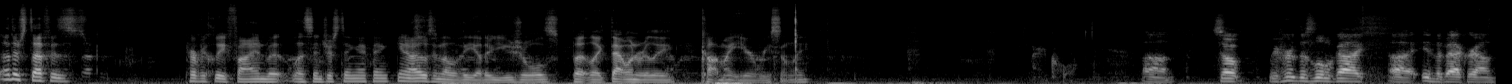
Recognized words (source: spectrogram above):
other stuff is perfectly fine, but less interesting. I think. You know, I listen to all the other usuals, but like that one really caught my ear recently. Very cool. Um, so we've heard this little guy uh, in the background,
